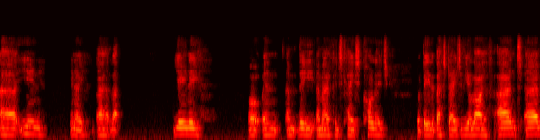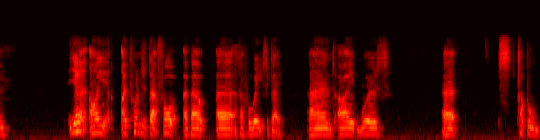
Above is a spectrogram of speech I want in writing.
uh, uni, you know, uh, that uni, or in um, the Americans' case, college, would be the best days of your life. And um, yeah, I I pondered that thought about uh, a couple of weeks ago, and I was uh, a couple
